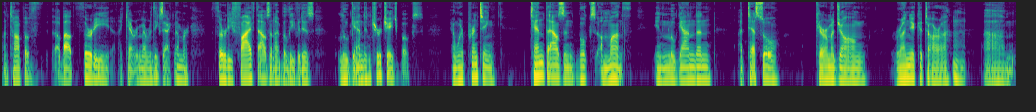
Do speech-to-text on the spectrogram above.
on top of about thirty. I can't remember the exact number. Thirty-five thousand, I believe it is, Lugandan church age books, and we're printing ten thousand books a month in Lugandan, Ateso, Karamojong, Ranya Katara. Mm-hmm. Um,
